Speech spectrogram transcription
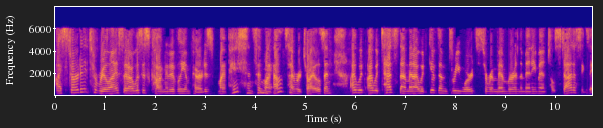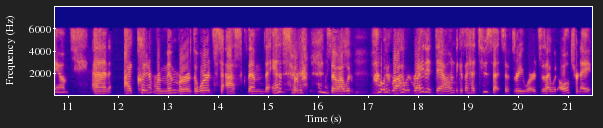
I started to realize that I was as cognitively impaired as my patients in my Alzheimer trials, and I would I would test them and I would give them three words to remember in the mini mental status exam, and I couldn't remember the words to ask them the answer. Oh so I would I would I would write it down because I had two sets of three words that I would alternate,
